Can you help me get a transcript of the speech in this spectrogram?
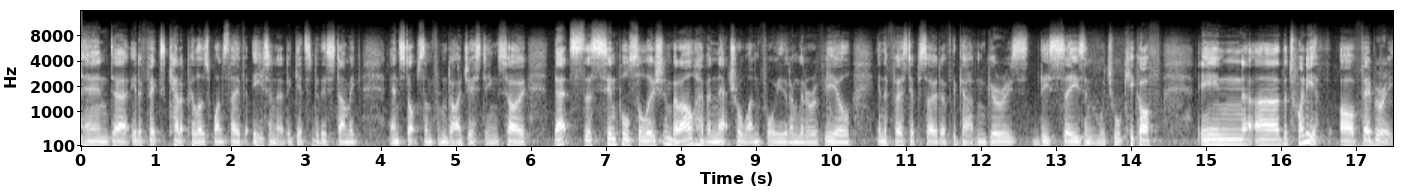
and uh, it affects caterpillars once they've eaten it. It gets into their stomach and stops them from digesting. So that's the simple solution, but I'll have a natural one for you that I'm going to reveal in the first episode of the Garden Gurus this season, which will kick off in uh, the 20th of February.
